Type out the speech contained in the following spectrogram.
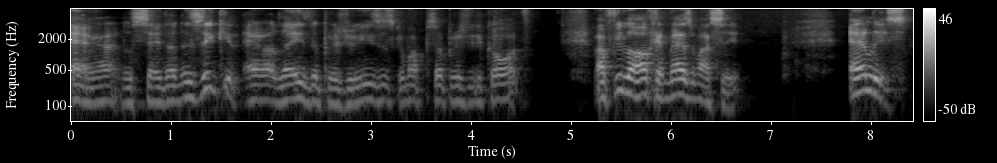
era no Seder Nezikin, era leis de prejuízos que uma pessoa prejudicou outra. Afilo Hoche, mesmo assim, eles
